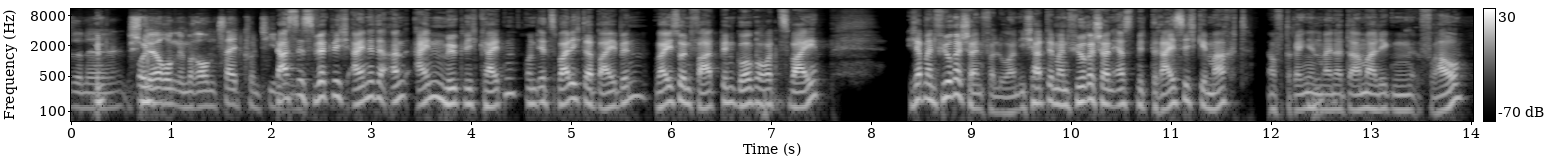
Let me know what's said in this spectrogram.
So eine Störung und im Raum-Zeit-Kontinuum. Das ist wirklich eine der an, einen Möglichkeiten. Und jetzt, weil ich dabei bin, weil ich so ein Fahrt bin, Gorgoroth 2, ich habe meinen Führerschein verloren. Ich hatte meinen Führerschein erst mit 30 gemacht, auf Drängen mhm. meiner damaligen Frau.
